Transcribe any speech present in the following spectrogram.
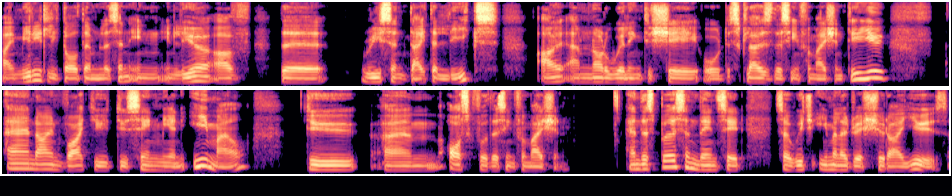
I immediately told them, listen, in, in lieu of the recent data leaks, I am not willing to share or disclose this information to you. And I invite you to send me an email to um, ask for this information. And this person then said, So, which email address should I use?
